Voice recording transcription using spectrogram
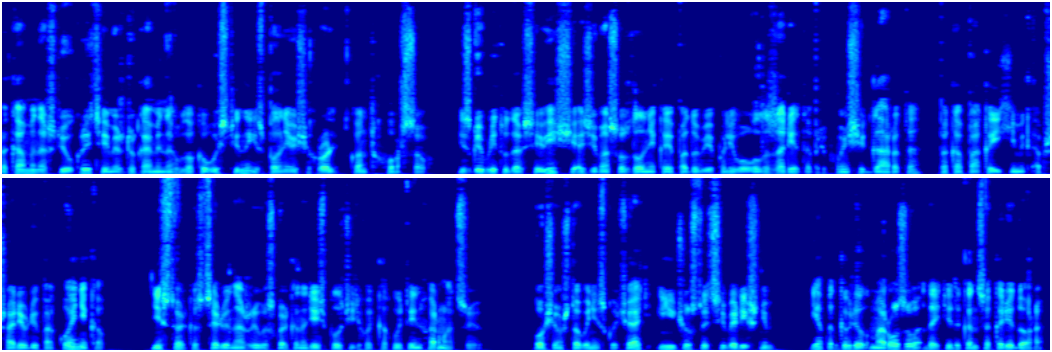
Пока мы нашли укрытие между каменных блоков у стены, исполняющих роль контхорсов, и сгребли туда все вещи, а Зима создал некое подобие полевого лазарета при помощи Гаррета, пока Пака и Химик обшаривали покойников, не столько с целью наживы, сколько надеясь получить хоть какую-то информацию. В общем, чтобы не скучать и не чувствовать себя лишним, я подговорил Морозова дойти до конца коридора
